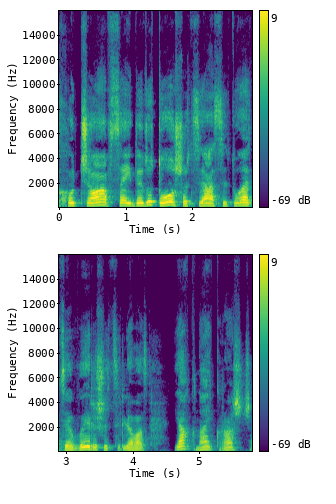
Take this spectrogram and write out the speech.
Хоча все йде до того, що ця ситуація вирішиться для вас як найкраще.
